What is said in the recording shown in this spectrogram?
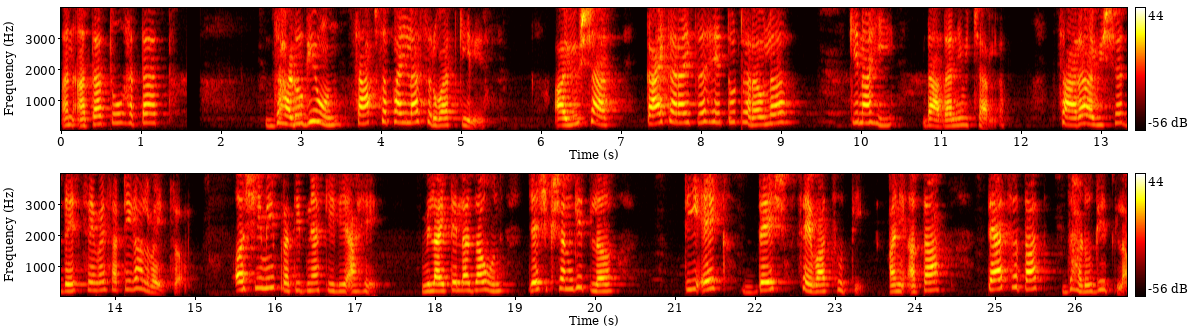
आणि आता तू हातात झाडू घेऊन साफसफाईला सुरुवात केलीस. आयुष्यात काय करायचं हे तू ठरवलं की नाही? दादाने विचारलं. सारं आयुष्य देशसेवेसाठी घालवायचं. अशी मी प्रतिज्ञा केली आहे. विलायतेला जाऊन जे शिक्षण घेतलं ती एक देशसेवाच होती आणि आता त्याच हातात झाडू घेतला.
